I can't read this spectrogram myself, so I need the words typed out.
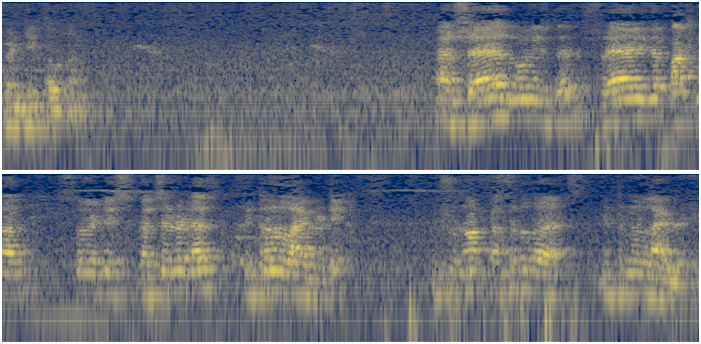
20,000. And share loan is there. Share is a partner. So it is considered as internal liability. You should not consider the internal liability.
